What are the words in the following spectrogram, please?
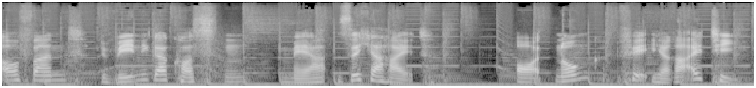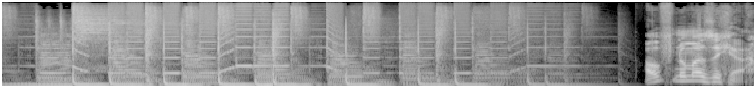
Aufwand, weniger Kosten, mehr Sicherheit. Ordnung für Ihre IT. Auf Nummer sicher,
